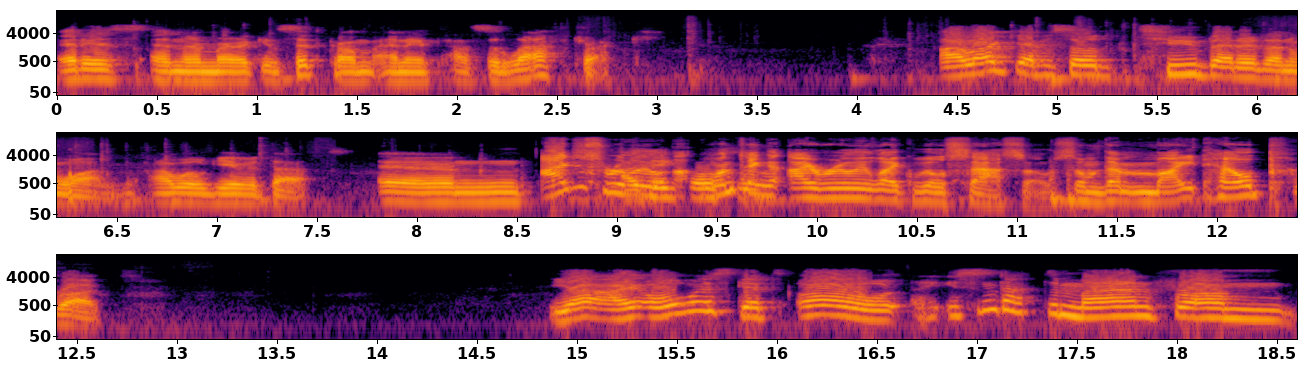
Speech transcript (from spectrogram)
It is an American sitcom, and it has a laugh track. I like episode two better than one. I will give it that. And I just really I one also- thing I really like Will Sasso, so that might help. Right. Yeah, I always get. Oh, isn't that the man from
